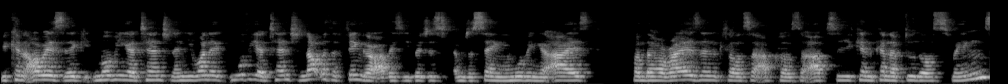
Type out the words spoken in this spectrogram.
you can always like moving your attention and you want to move your attention not with a finger obviously but just i'm just saying moving your eyes from the horizon closer up closer up so you can kind of do those swings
